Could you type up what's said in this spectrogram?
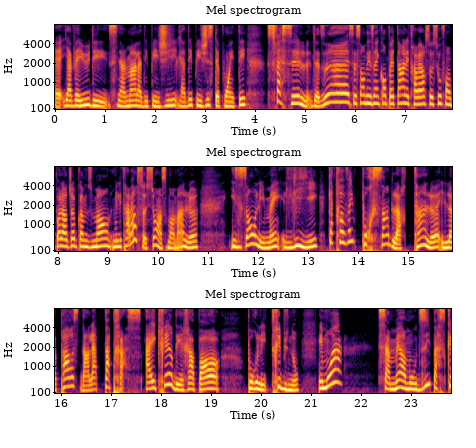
Euh, il y avait eu des signalements à la DPJ. La DPJ s'était pointée. C'est facile de dire ah, ce sont des incompétents, les travailleurs sociaux font pas leur job comme du monde. Mais les travailleurs sociaux en ce moment, là, ils ont les mains liées. 80% de leur temps, ils le passent dans la paperasse, à écrire des rapports pour les tribunaux. Et moi, ça me met en maudit parce que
